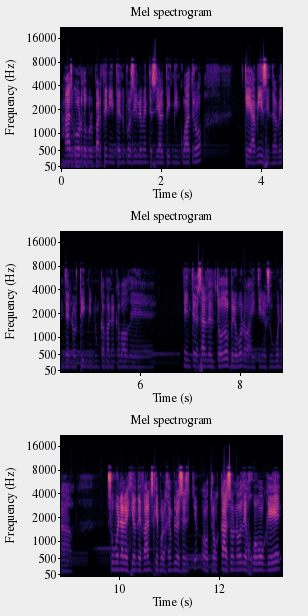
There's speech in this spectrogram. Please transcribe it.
más, gordo por parte de Nintendo posiblemente sea el Pikmin 4. Que a mí, sinceramente, los Pikmin nunca me han acabado de, interesar del todo. Pero bueno, ahí tiene su buena, su buena legión de fans. Que por ejemplo es otro caso ¿no? de juego que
